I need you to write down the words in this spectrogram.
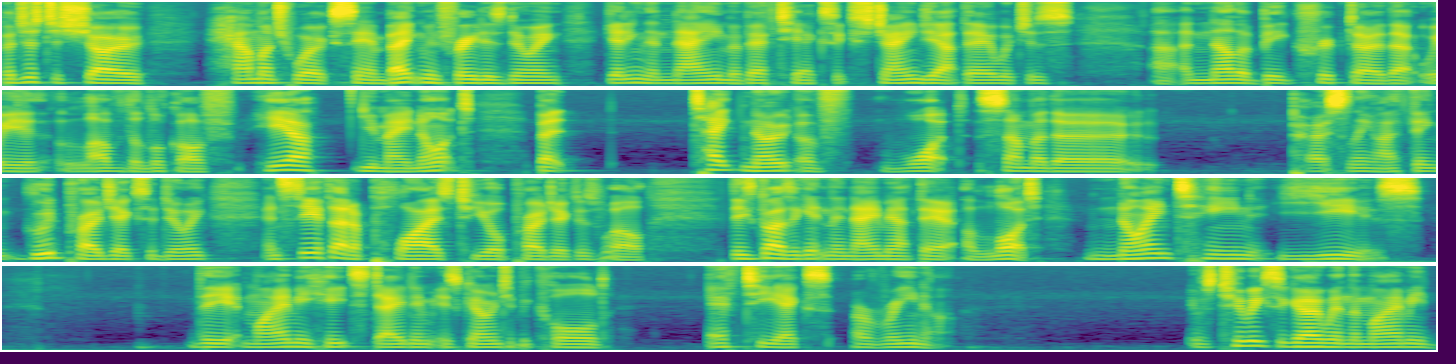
But just to show how much work Sam Bankman Fried is doing, getting the name of FTX Exchange out there, which is uh, another big crypto that we love the look of here. You may not, but take note of what some of the personally I think good projects are doing and see if that applies to your project as well. These guys are getting their name out there a lot. 19 years. The Miami Heat Stadium is going to be called FTX Arena. It was two weeks ago when the Miami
